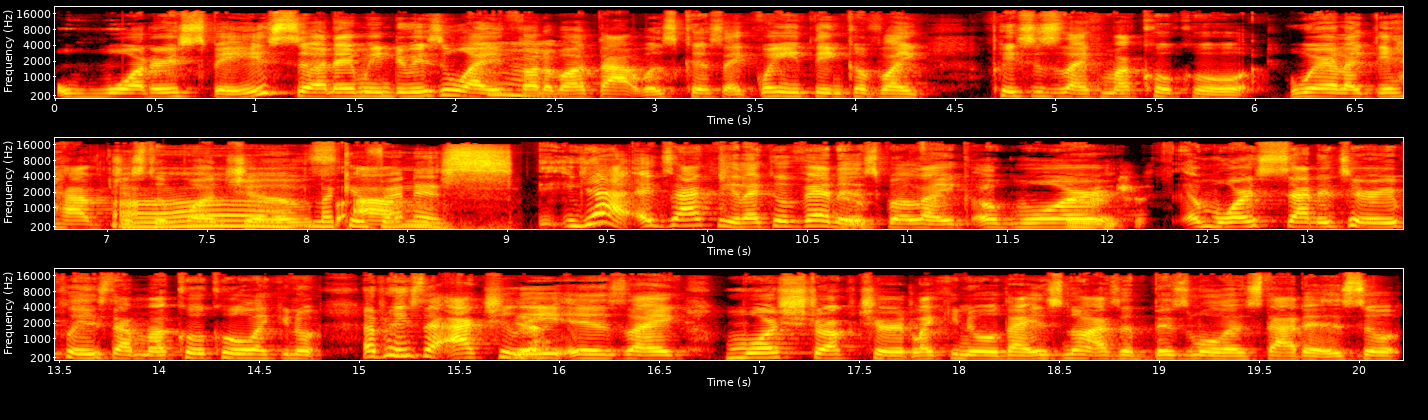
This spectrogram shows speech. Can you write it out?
water space? So, and I mean, the reason why I thought about that was because like when you think of like places like Makoko, where like they have just a bunch Ah, of like a um, Venice. yeah, exactly. Like a Venice, but like a more a more sanitary place than Makoko, like, you know, a place that actually Yeah. is like more structured, like, you know, that is not as abysmal as that is. So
